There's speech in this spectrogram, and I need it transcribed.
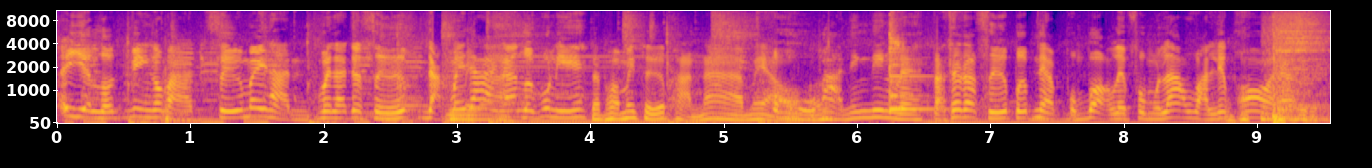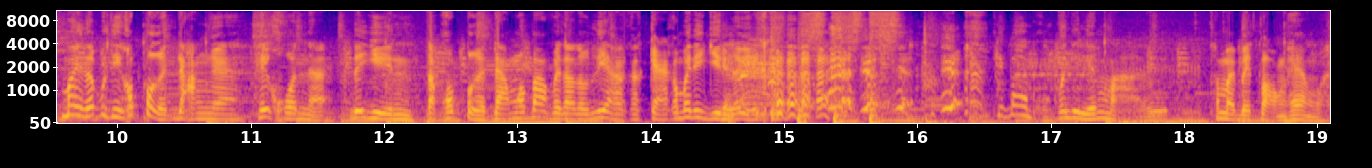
ไอ้เหี้ยรถวิ่งเข้ามา ซื้อไม่ทัน เวลาจะซื้อดักไม่ได้ นะรถพวกนี้แต่พอไม่ซื้อผ่านหน้าไม่เอา โอ้โหผ่านนิ่งๆเลย แต่ถ้าจะซื้อปุ๊บเนี่ยผมบอกเลยฟอร์มูล่าวันเรียกพ่อนะ ไม่แล้วบางทีเขาเปิดดังไงให้คนน่ะได้ยินแต่พอเปิดดังมากๆเวลาเราเรียกอะแกก็ไม่ได้ยินเลยอีก ที่บ้านผมไม่ได้เลี้ยงหมาเลยทำไมใบตองแห้งวะ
